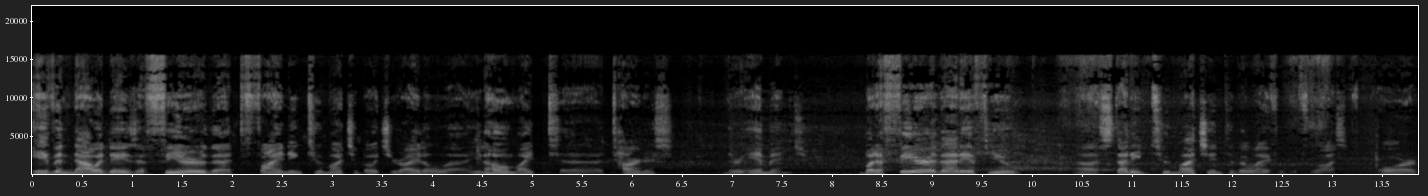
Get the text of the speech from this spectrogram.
Even nowadays, a fear that finding too much about your idol, uh, you know, might uh, tarnish their image. But a fear that if you uh, studied too much into the life of a philosopher or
